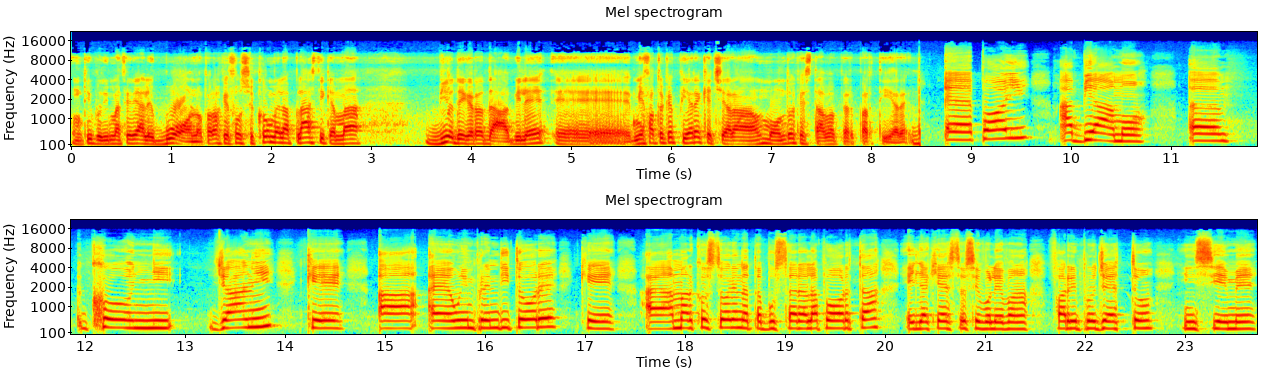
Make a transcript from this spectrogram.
un tipo di materiale buono, però che fosse come la plastica ma biodegradabile, eh, mi ha fatto capire che c'era un mondo che stava per partire. Eh, poi abbiamo eh, Cogni Gianni che ha, è un imprenditore che a Marco Story è andato a bussare alla porta e gli ha chiesto se volevano fare il progetto insieme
